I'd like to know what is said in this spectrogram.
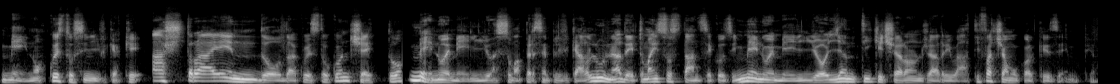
meno. Questo significa che astraendo da questo concetto, meno è meglio, insomma, per semplificare. Lui non ha detto, ma in sostanza è così, meno è meglio, gli antichi c'erano già arrivati. Facciamo qualche esempio.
